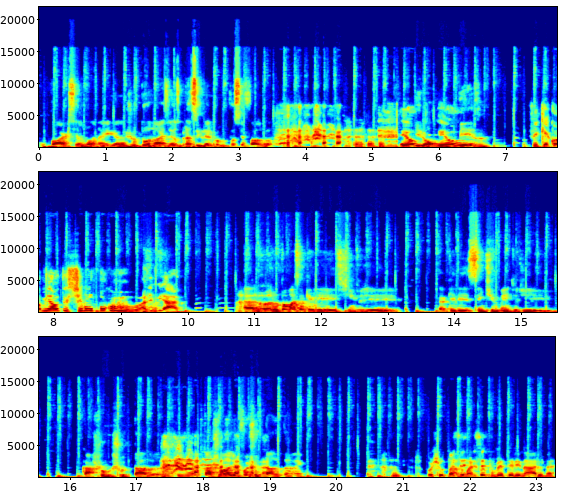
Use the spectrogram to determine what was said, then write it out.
o Barcelona aí, ajudou nós aí, os brasileiros, como você falou. eu, Tirou um eu peso. Fiquei com a minha autoestima um pouco aliviada. É, eu não tô mais com aquele instinto de. aquele sentimento de cachorro chutado. Tem outro cachorro ali que foi chutado também. Foi chutado, mas, mas foi pro veterinário, né?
